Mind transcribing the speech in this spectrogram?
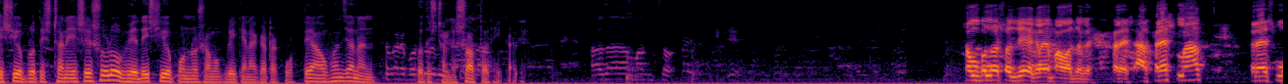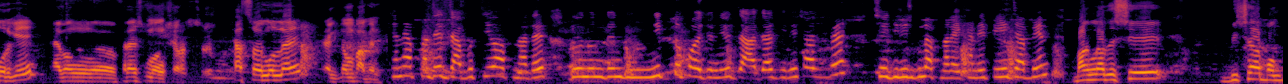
দেশীয় প্রতিষ্ঠানে এসে সুলভে দেশীয় পণ্য সামগ্রী কেনাকাটা করতে আহ্বান জানান প্রতিষ্ঠানের স্বত্বাধিকারী। সম্পূর্ণ সবজি এখানে পাওয়া যাবে। ফ্রেশ আর ফ্রেশ মাছ ফ্রেশ মুরগি এবং ফ্রেশ মাংস। সাশ্রয় মূল্যে একদম পাবেন। এখানে আপনাদের যাবতীয় আপনাদের দৈনন্দিন নিত্য প্রয়োজনীয় যা যা জিনিস আসবে সেই জিনিসগুলো আপনারা এখানে পেয়ে যাবেন। বাংলাদেশে ভিসা বন্ধ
